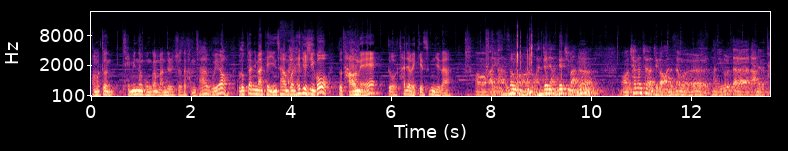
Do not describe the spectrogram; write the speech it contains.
아무튼 재밌는 공간 만들어 주셔서 감사하고요. 구독자님한테 인사 한번 해주시고 또 다음에 또 찾아뵙겠습니다. 어, 아직 완성은 완전히 안 됐지만은 어, 차근차근 제가 완성을 한 1월달 안에는 다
